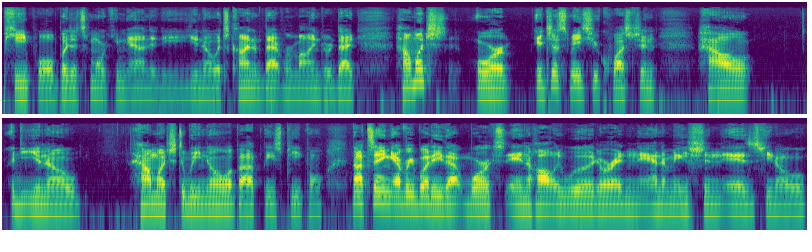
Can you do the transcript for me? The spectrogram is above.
people, but it's more humanity, you know, it's kind of that reminder that how much or it just makes you question how you know how much do we know about these people? Not saying everybody that works in Hollywood or in animation is, you know,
